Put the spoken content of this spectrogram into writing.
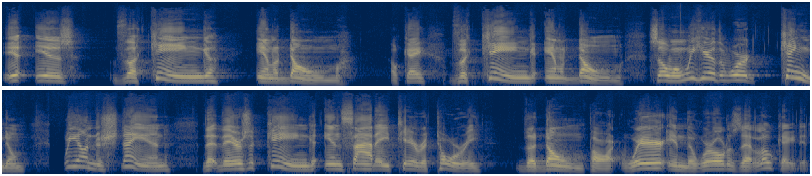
it is the king in a dome. Okay? The king in a dome. So when we hear the word kingdom, we understand that there's a king inside a territory, the dome part. Where in the world is that located?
